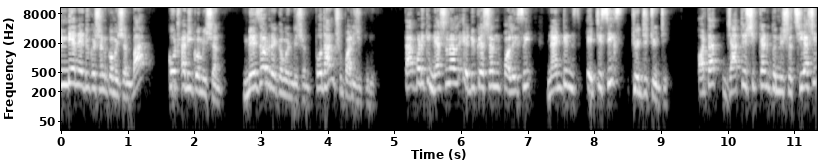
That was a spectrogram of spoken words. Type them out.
ইন্ডিয়ান এডুকেশন কমিশন বা কোঠারি কমিশন মেজর রেকমেন্ডেশন প্রধান সুপারিশগুলো। তারপরে কি national education policy nineteen eighty six twenty twenty অর্থাৎ জাতীয় শিক্ষানীতি উনিশশো ছিয়াশি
